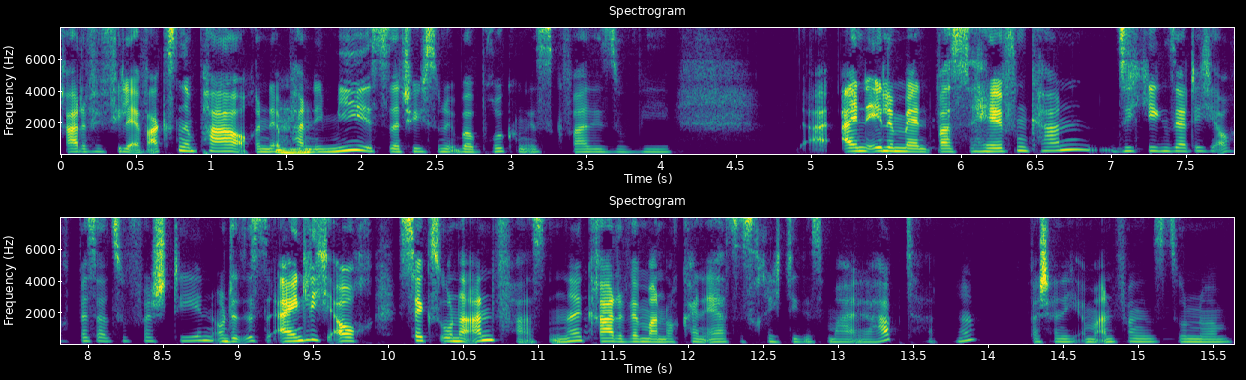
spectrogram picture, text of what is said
gerade für viele erwachsene Paare. Auch in der Mhm. Pandemie ist natürlich so eine Überbrückung, ist quasi so wie ein Element, was helfen kann, sich gegenseitig auch besser zu verstehen. Und es ist eigentlich auch Sex ohne Anfassen, ne? gerade wenn man noch kein erstes richtiges Mal gehabt hat. Ne? Wahrscheinlich am Anfang ist so eine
